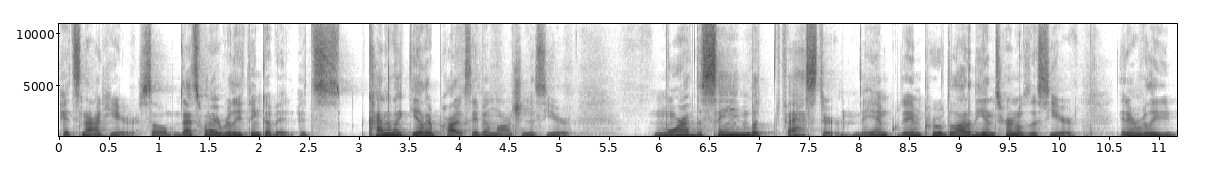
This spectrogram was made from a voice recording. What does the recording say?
it's not here. So that's what I really think of it. It's kind of like the other products they've been launching this year. More of the same, but faster. They, they improved a lot of the internals this year. They didn't really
